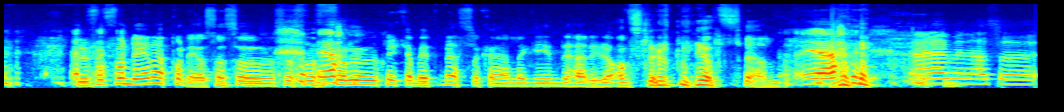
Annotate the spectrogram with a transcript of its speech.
Du får fundera på det och sen så, så, så ja. får du skicka mig ett mess så kan jag lägga in det här i avslutningen sen. Ja, nej men alltså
